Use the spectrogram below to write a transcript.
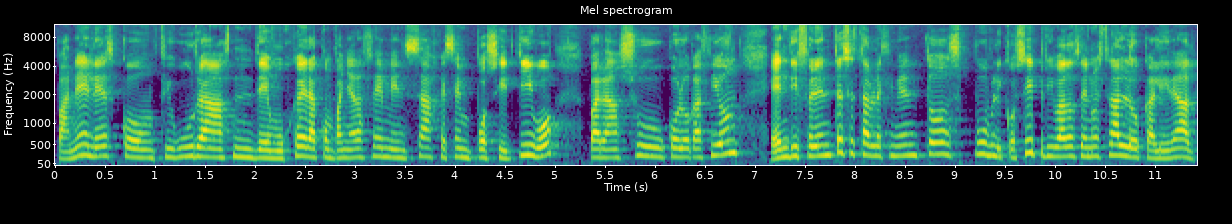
paneles con figuras de mujer acompañadas de mensajes en positivo para su colocación en diferentes establecimientos públicos y privados de nuestra localidad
